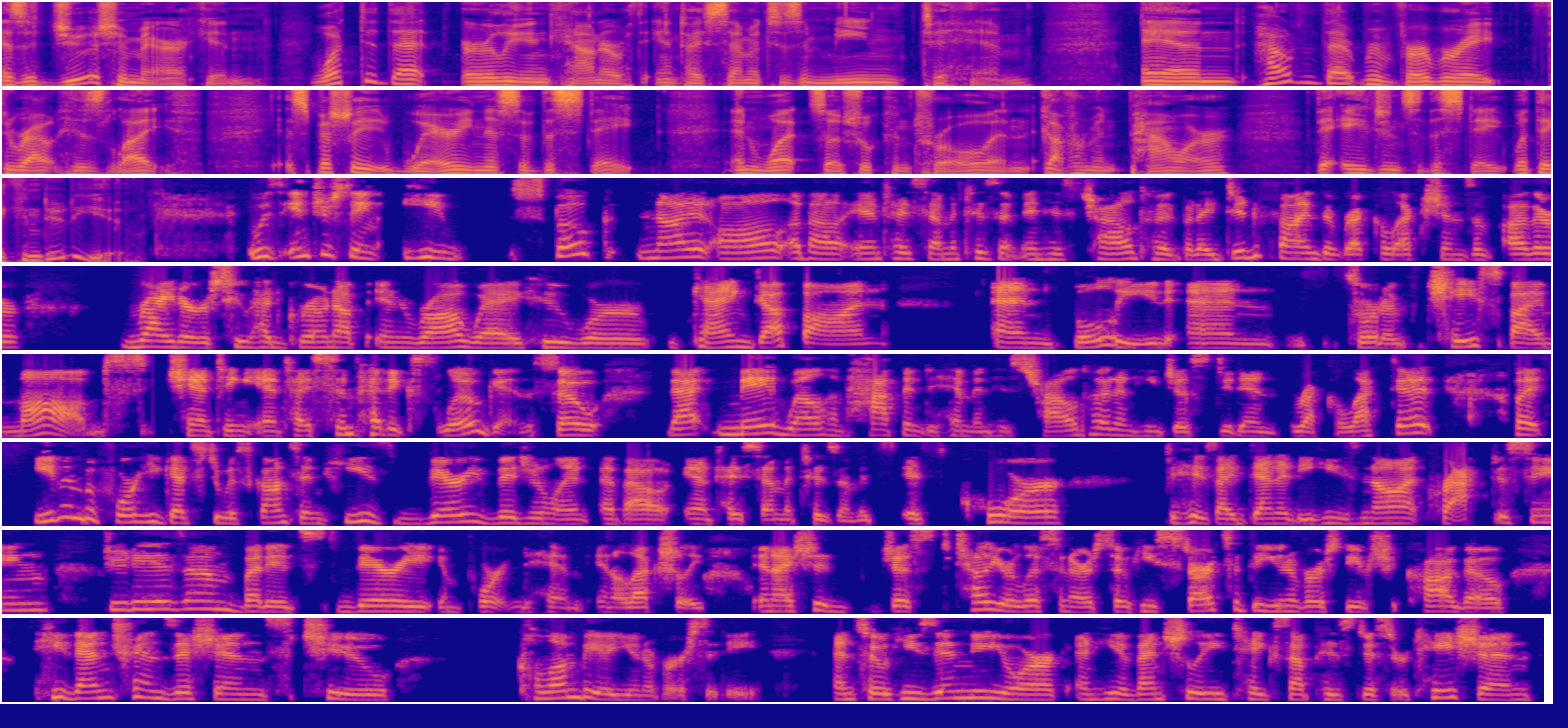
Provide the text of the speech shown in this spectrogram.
As a Jewish American, what did that early encounter with anti Semitism mean to him? And how did that reverberate throughout his life, especially wariness of the state and what social control and government power, the agents of the state, what they can do to you. It was interesting. He spoke not at all about anti Semitism in his childhood, but I did find the recollections of other writers who had grown up in Rahway who were ganged up on and bullied and sort of chased by mobs chanting anti Semitic slogans. So that may well have happened to him in his childhood and he just didn't recollect it. But even before he gets to Wisconsin, he's very vigilant about anti Semitism. It's, it's core to his identity. He's not practicing Judaism, but it's very important to him intellectually. And I should just tell your listeners so he starts at the University of Chicago. He then transitions to Columbia University. And so he's in New York and he eventually takes up his dissertation.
